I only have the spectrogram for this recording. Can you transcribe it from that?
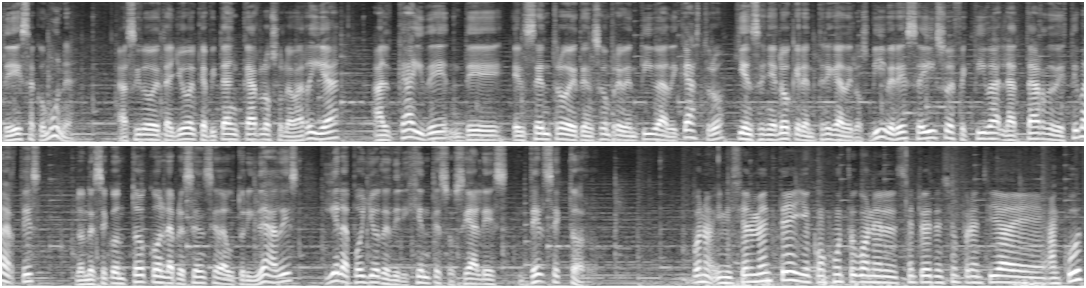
de esa comuna. Así lo detalló el capitán Carlos Olavarría, alcaide del Centro de Detención Preventiva de Castro, quien señaló que la entrega de los víveres se hizo efectiva la tarde de este martes, donde se contó con la presencia de autoridades y el apoyo de dirigentes sociales del sector. Bueno, inicialmente y en conjunto con el Centro de Detención Preventiva de ANCUD,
